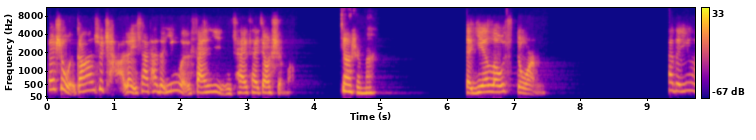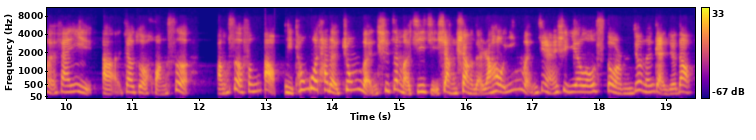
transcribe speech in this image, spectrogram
但是我刚刚去查了一下它的英文翻译，你猜猜叫什么？叫什么？The Yellow Storm。它的英文翻译啊，叫做黄色。黄色风暴，你通过它的中文是这么积极向上的，然后英文竟然是 Yellow Storm，你就能感觉到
